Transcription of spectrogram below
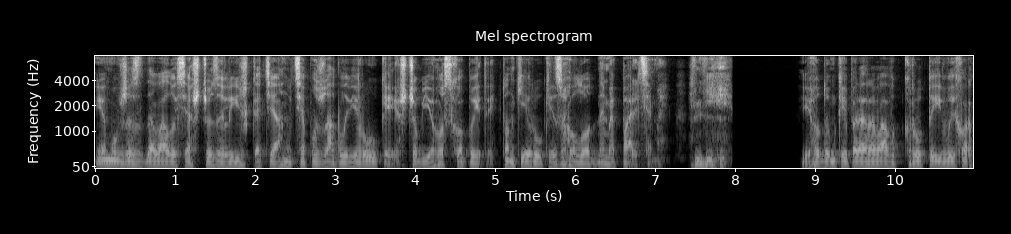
Йому вже здавалося, що з ліжка тягнуться пожадливі руки, щоб його схопити, тонкі руки з голодними пальцями. Ні. Його думки переривав крутий вихор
